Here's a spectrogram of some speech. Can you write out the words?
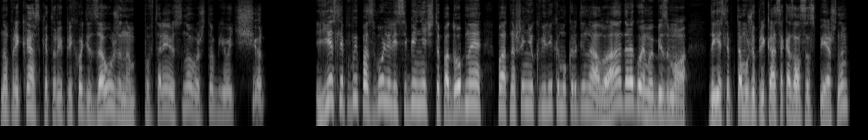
Но приказ, который приходит за ужином, повторяю снова, чтобы его чет... Если б вы позволили себе нечто подобное по отношению к великому кардиналу, а, дорогой мой Безмо, да если б к тому же приказ оказался спешным,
